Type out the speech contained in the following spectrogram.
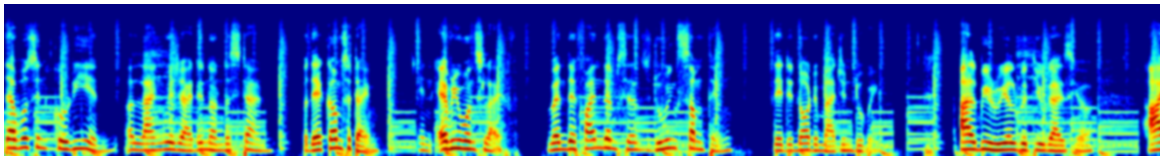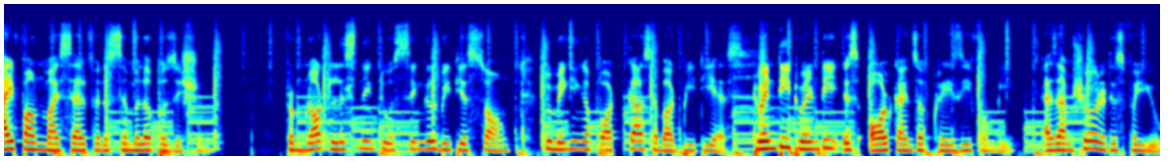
that was in Korean, a language I didn't understand. But there comes a time in everyone's life when they find themselves doing something they did not imagine doing. I'll be real with you guys here. I found myself in a similar position. From not listening to a single BTS song to making a podcast about BTS. 2020 is all kinds of crazy for me, as I'm sure it is for you.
